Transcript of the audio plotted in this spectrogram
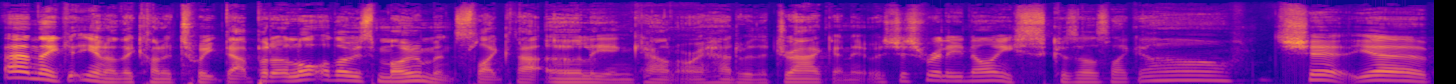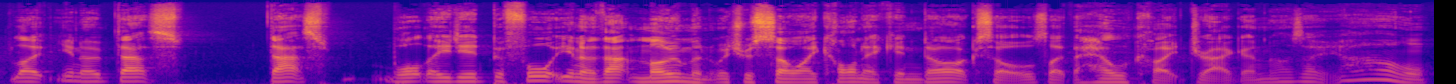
and they, you know, they kind of tweaked that. But a lot of those moments, like that early encounter I had with a dragon, it was just really nice because I was like, oh shit, yeah, like you know, that's that's what they did before. You know, that moment which was so iconic in Dark Souls, like the Hellkite dragon. I was like, oh,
